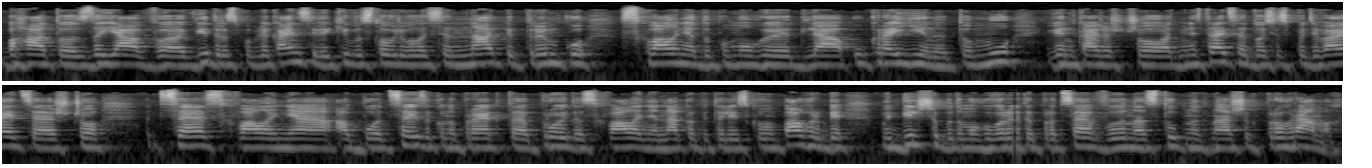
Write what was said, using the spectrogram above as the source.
багато заяв е, від республіканців, які висловлювалися на підтримку схвалення допомоги для України. Тому він каже, що адміністрація досі сподівається, що це схвалення або цей законопроект пройде схвалення на капіталійському пагорбі. Ми більше будемо говорити про це в наступних наших програмах.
